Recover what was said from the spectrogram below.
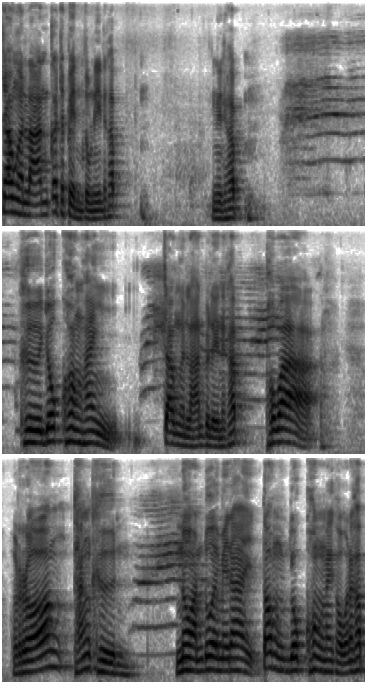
เจ้าเงินล้านก็จะเป็นตรงนี้นะครับ นี่ครับ คือยกห้องให้เจ้าเงินล้านไปเลยนะครับ เพราะว่าร้องทั้งคืน นอนด้วยไม่ได้ ต้องยกห้องให้เขานะครับ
